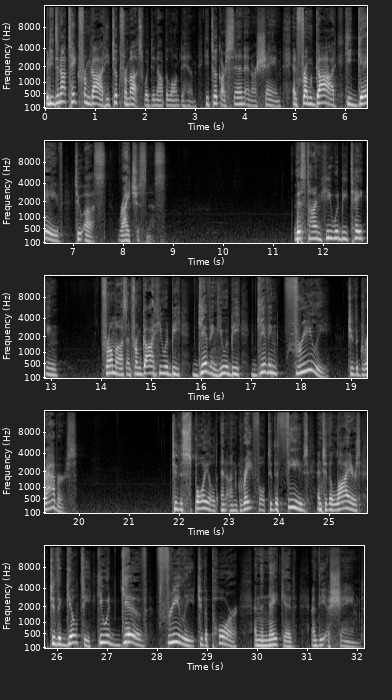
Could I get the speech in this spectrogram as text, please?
but he did not take from God. He took from us what did not belong to him. He took our sin and our shame. And from God, he gave to us righteousness. This time, he would be taking from us and from God, He would be giving. He would be giving freely to the grabbers, to the spoiled and ungrateful, to the thieves and to the liars, to the guilty. He would give freely to the poor and the naked and the ashamed.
